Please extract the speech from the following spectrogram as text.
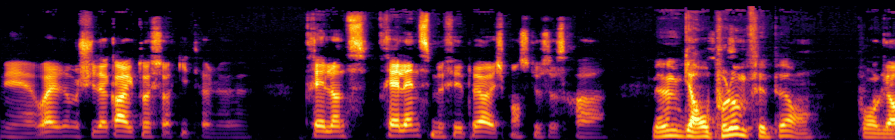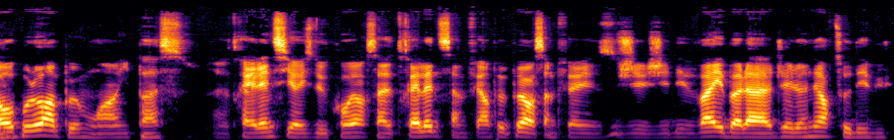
mais ouais, je suis d'accord avec toi sur Kittle. Très Lens me fait peur et je pense que ce sera. même Garoppolo me fait peur. Hein. Pour Garoppolo, un peu moins, il passe. Euh, Trey il risque de courir. Ça, ça me fait un peu peur. Ça me fait, j'ai, des vibes à la Jalen Hurts au début.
